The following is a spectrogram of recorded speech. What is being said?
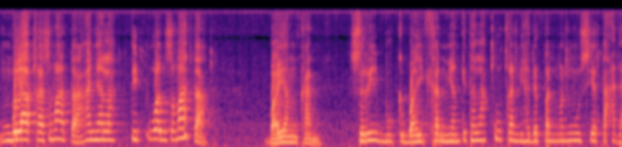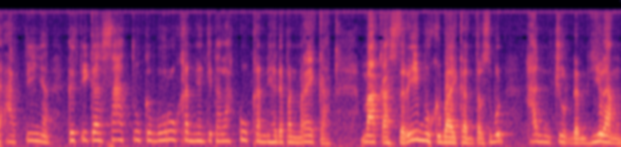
belaka semata, hanyalah tipuan semata. Bayangkan, seribu kebaikan yang kita lakukan di hadapan manusia tak ada artinya ketika satu keburukan yang kita lakukan di hadapan mereka. Maka seribu kebaikan tersebut hancur dan hilang.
